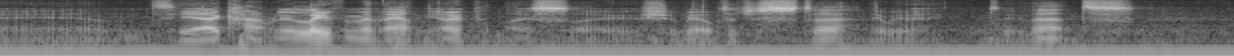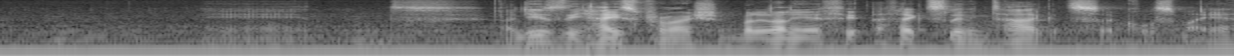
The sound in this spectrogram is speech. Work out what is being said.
And yeah, I can't really leave them out in the open though, so should be able to just, uh, there we go, do that. I'd use the haste promotion, but it only affects living targets, so of course my uh,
